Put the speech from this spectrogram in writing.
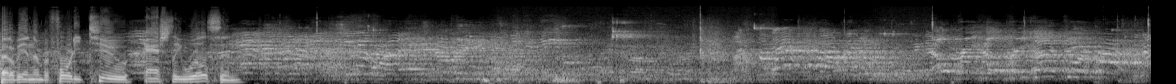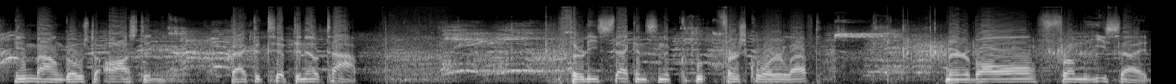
That'll be a number 42, Ashley Wilson. Inbound goes to Austin. Back to Tipton out top. 30 seconds in the first quarter left. Mariner ball from the east side.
